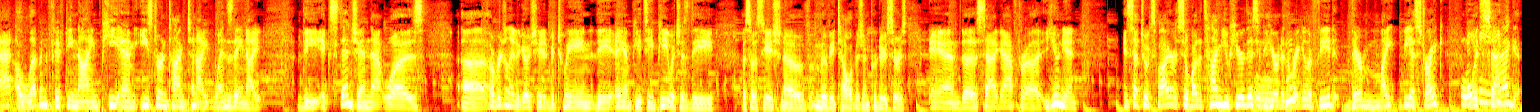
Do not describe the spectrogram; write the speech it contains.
at 11.59 p.m. Eastern Time tonight, Wednesday night. The extension that was uh, originally negotiated between the AMPTP, which is the Association of Movie Television Producers, and the SAG AFTRA union, is set to expire. So by the time you hear this, if you hear it in the regular feed, there might be a strike with Mm-hmm. SAG.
